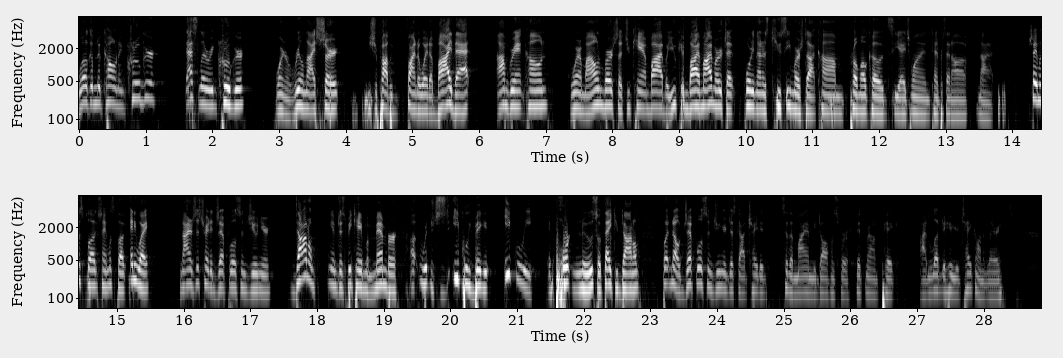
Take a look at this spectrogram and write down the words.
Welcome to Cohn and Krueger. That's Larry Krueger wearing a real nice shirt. You should probably find a way to buy that. I'm Grant Cohn wearing my own merch that you can't buy, but you can buy my merch at 49ersqcmerch.com. Promo code CH1, 10% off. Not shameless plug, shameless plug. Anyway, Niners just traded Jeff Wilson Jr. Donald just became a member, uh, which is equally big, equally important news. So thank you, Donald. But no, Jeff Wilson Jr. just got traded to the Miami Dolphins for a fifth round pick. I'd love to hear your take on it, Larry.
